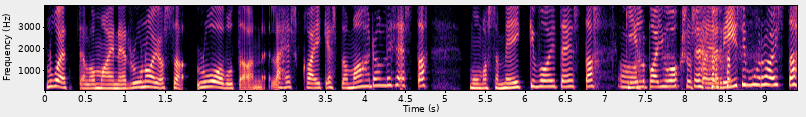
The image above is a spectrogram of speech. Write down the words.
luettelomainen runo, jossa luovutaan lähes kaikesta mahdollisesta – muun muassa meikkivoiteesta, oh. kilpajuoksusta ja riisimuroista,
